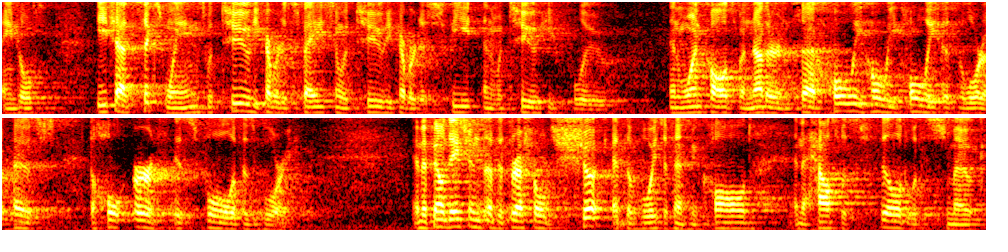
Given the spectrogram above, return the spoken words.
angels. Each had six wings. With two he covered his face, and with two he covered his feet, and with two he flew. And one called to another and said, Holy, holy, holy is the Lord of hosts. The whole earth is full of his glory. And the foundations of the threshold shook at the voice of him who called, and the house was filled with smoke.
